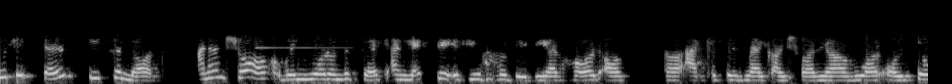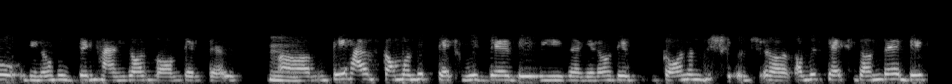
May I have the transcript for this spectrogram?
which itself speaks a lot. And i'm sure when you are on the set and let's say if you have a baby i've heard of uh, actresses like Aishwarya who are also, you know, who've been hands-on mom themselves. Mm. Um, they have come on the set with their babies, and you know they've gone on the sh- uh, on the set, done their, they've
